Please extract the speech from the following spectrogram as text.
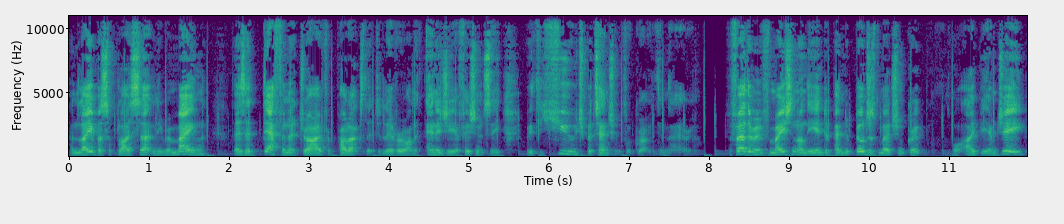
and labour supply certainly remain, there's a definite drive for products that deliver on energy efficiency with huge potential for growth in that area. For further information on the Independent Builders Merchant Group, or IBMG,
